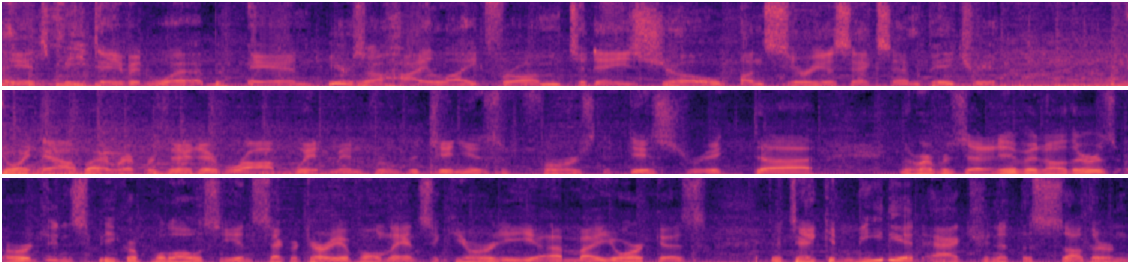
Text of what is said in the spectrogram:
It's me, David Webb, and here's a highlight from today's show on Sirius XM Patriot. Joined now by Representative Rob Wittman from Virginia's 1st District. Uh, the representative and others urging Speaker Pelosi and Secretary of Homeland Security uh, Mayorkas to take immediate action at the southern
